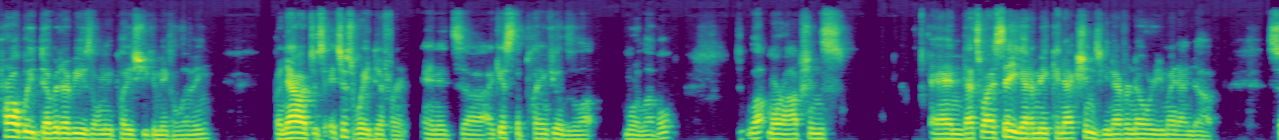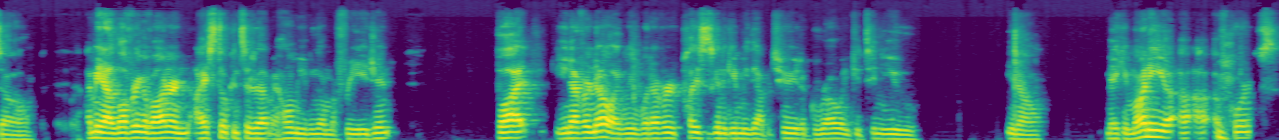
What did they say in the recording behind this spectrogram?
probably WWE is the only place you can make a living. But now it just it's just way different. And it's uh, I guess the playing field is a lot more level, a lot more options. And that's why I say you got to make connections. You never know where you might end up. So, I mean, I love Ring of Honor, and I still consider that my home, even though I'm a free agent. But you never know. I mean, whatever place is going to give me the opportunity to grow and continue, you know, making money. Uh, uh, of course,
